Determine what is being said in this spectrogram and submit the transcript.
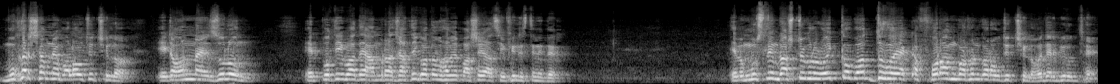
মুখের সামনে বলা উচিত ছিল, এটা অন্যায়, জুলুম। এর প্রতিবাদে আমরা জাতিগতভাবে পাশে আছি ফিলিস্তিনিদের। এবং মুসলিম রাষ্ট্রগুলোর ঐক্যবদ্ধ হয়ে একটা ফোরাম গঠন করা উচিত ছিল এদের বিরুদ্ধে।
